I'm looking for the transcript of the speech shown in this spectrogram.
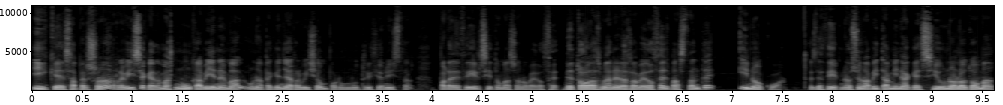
y que esa persona revise, que además nunca viene mal una pequeña revisión por un nutricionista para decidir si tomas o no B12. De todas maneras, la B12 es bastante inocua. Es decir, no es una vitamina que si uno lo toma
